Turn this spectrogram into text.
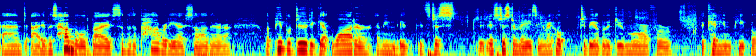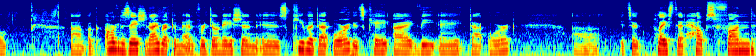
and I was humbled by some of the poverty I saw there what people do to get water. I mean, it, it's just it's just amazing, and I hope to be able to do more for the Kenyan people. Um, an organization I recommend for donation is kiva.org. It's K I V A.org. Uh, it's a place that helps fund.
